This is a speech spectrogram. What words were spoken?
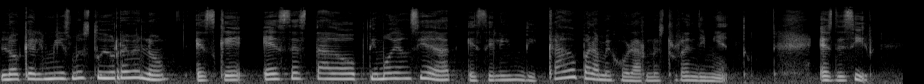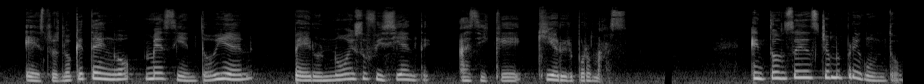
Lo que el mismo estudio reveló es que ese estado óptimo de ansiedad es el indicado para mejorar nuestro rendimiento. Es decir, esto es lo que tengo, me siento bien, pero no es suficiente así que quiero ir por más. Entonces yo me pregunto,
